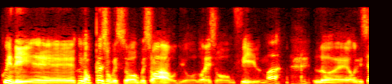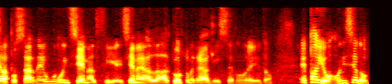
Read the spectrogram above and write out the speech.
Quindi, eh, quindi ho preso questo, questo, audio, l'ho reso un film, lo, eh, ho iniziato a postarne uno insieme al, fi- insieme al, al cortometraggio di Stefano Reto. E poi ho, iniziato,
